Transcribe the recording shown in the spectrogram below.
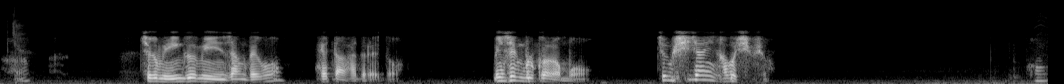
어? 지금 임금이 인상되고 했다 하더라도 민생 물가가 뭐 지금 시장에 가보십시오. 어?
